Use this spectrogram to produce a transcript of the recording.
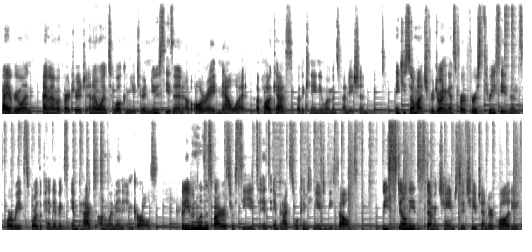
Hi everyone, I'm Emma Partridge, and I want to welcome you to a new season of All Right Now What, a podcast by the Canadian Women's Foundation. Thank you so much for joining us for our first three seasons where we explore the pandemic's impact on women and girls. But even when this virus recedes, its impacts will continue to be felt. We still need systemic change to achieve gender equality.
